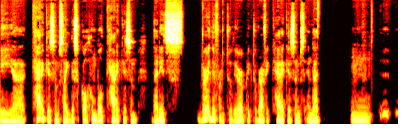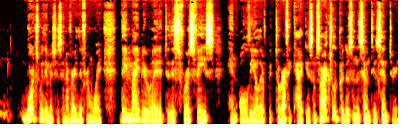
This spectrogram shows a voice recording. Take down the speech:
a uh, catechisms like the so-called Humboldt Catechism that it's very different to the other pictographic catechisms and that mm, works with images in a very different way. They might be related to this first phase, and all the other pictographic catechisms are actually produced in the 17th century,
